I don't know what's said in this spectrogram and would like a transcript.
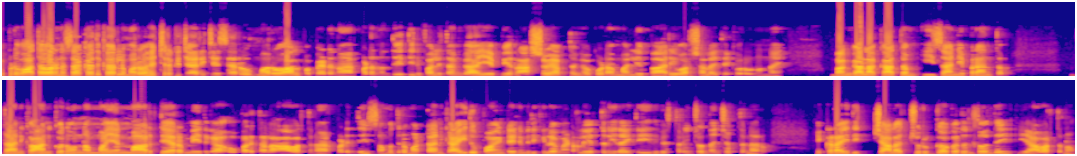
ఇప్పుడు వాతావరణ శాఖ అధికారులు మరో హెచ్చరిక జారీ చేశారు. మరో అల్పపీడనం ఏర్పడనుంది. దీని ఫలితంగా ఏపీ రాష్ట్ర వ్యాప్తంగా కూడా మళ్ళీ భారీ వర్షాలు అయితే కురవనున్నాయి. బంగాళాఖాతం ఈశాన్య ప్రాంతం దానికి ఆనుకుని ఉన్న మయన్మార్ తీరం మీదుగా ఉపరితల ఆవర్తనం ఏర్పడింది. సముద్ర మట్టానికి ఐదు పాయింట్ ఎనిమిది కిలోమీటర్ల ఎత్తున ఇదైతే ఇది విస్తరించుందని చెప్తున్నారు. ఇక్కడ ఇది చాలా చురుగ్గా కదులుతోంది ఈ ఆవర్తనం.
